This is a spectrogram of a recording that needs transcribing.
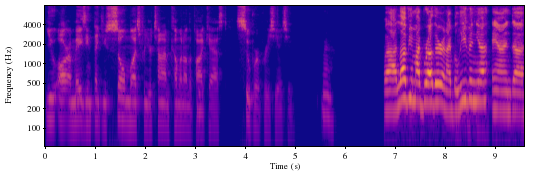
You are amazing. Thank you so much for your time coming on the mm. podcast. Super appreciate you. Mm. Well, I love you, my brother, and I believe in you. And uh,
